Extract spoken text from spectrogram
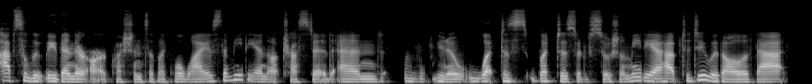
absolutely then there are questions of like well why is the media not trusted? And you know what does what does sort of social media have to do with all of that?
